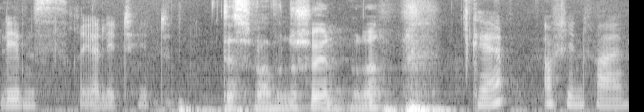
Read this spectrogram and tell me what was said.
Lebensrealität. Das war wunderschön, oder? Okay, auf jeden Fall.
